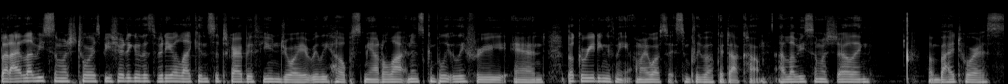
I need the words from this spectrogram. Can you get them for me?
But i love you so much taurus. Be sure to give this video a like and subscribe subscribe if you enjoy. It really helps me out a lot and it's completely free. And book a reading with me on my website, simplyvelka.com. I love you so much, darling. Bye, Taurus.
